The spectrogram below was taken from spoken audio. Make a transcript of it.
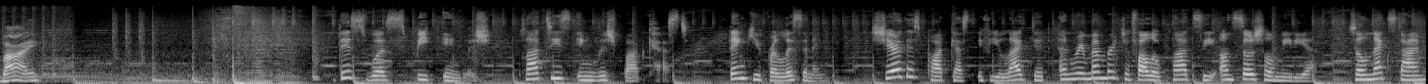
Bye. This was Speak English, Platzi's English podcast. Thank you for listening. Share this podcast if you liked it and remember to follow Platzi on social media. Till next time.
